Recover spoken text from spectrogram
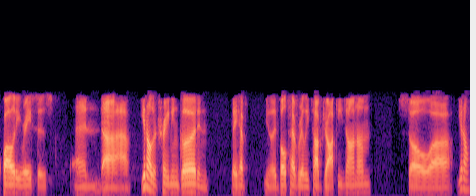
quality races. And uh, you know they're training good, and they have you know they both have really top jockeys on them. So uh, you know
